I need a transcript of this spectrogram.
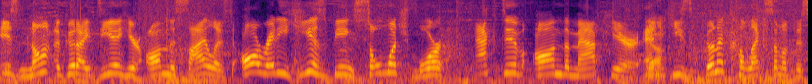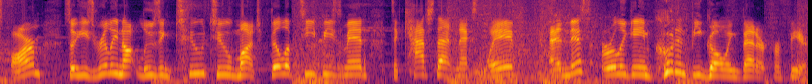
is not a good idea here on the Sylas. Already, he is being so much more active on the map here, and Yeah. he's gonna collect some of this farm, so he's really not losing too, too much. Philip TP's mid to catch that next wave, and this early game couldn't be going better for Fear.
